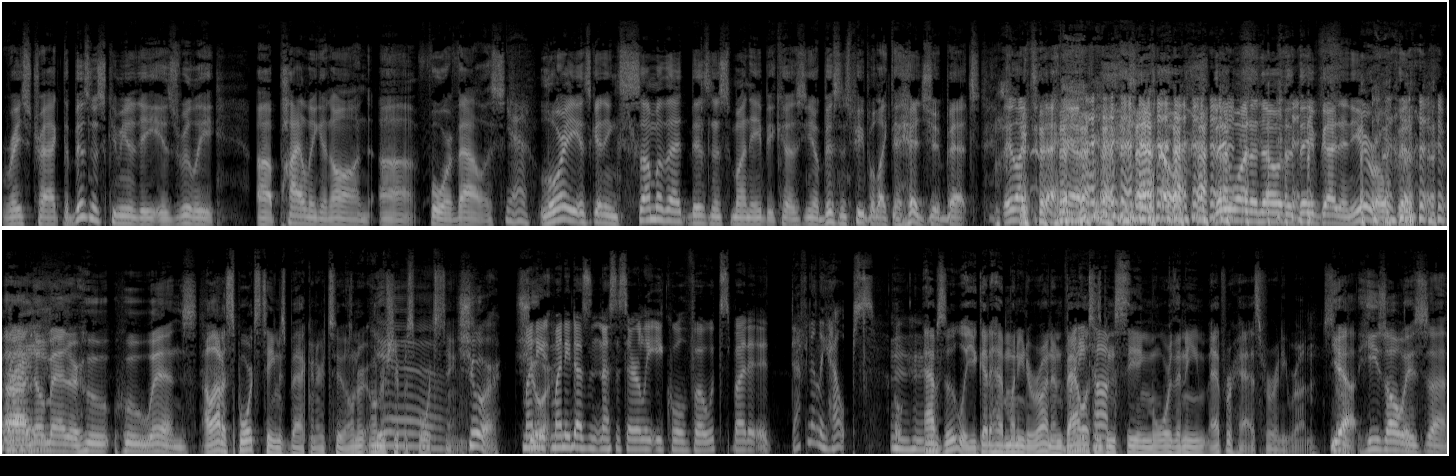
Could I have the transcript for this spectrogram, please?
racetrack. The business community is really uh, piling it on uh, for Vallas. Yeah. Lori is getting some of that business money because you know business people like to hedge their bets. They like to have, you know, they want to know that they've got an ear open, uh, no matter who who wins. a lot of sports teams backing her too. Owner, ownership of sports teams. Sure, sure. Money, money doesn't necessarily equal votes, but it definitely helps. Absolutely, you got to have money to run, and Money Vallas has been seeing more than he ever has for any run. So- Yeah, he's always. Uh,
